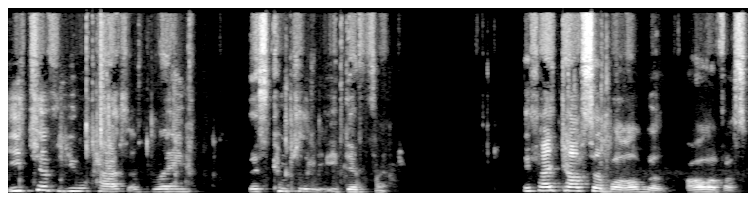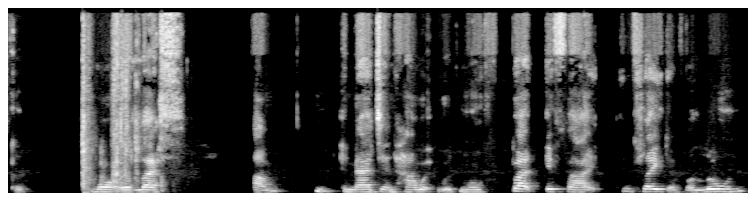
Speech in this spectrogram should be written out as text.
Each of you has a brain that's completely different. If I toss a ball, well, all of us could more or less um, imagine how it would move. But if I inflate a balloon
